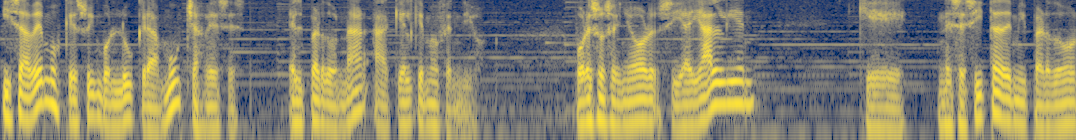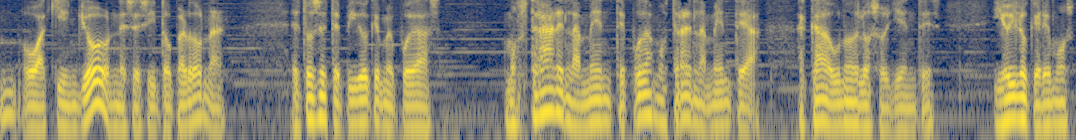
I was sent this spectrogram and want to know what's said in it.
y sabemos que eso involucra muchas veces el perdonar a aquel que me ofendió. Por eso, Señor, si hay alguien que necesita de mi perdón o a quien yo necesito perdonar. Entonces te pido que me puedas mostrar en la mente, puedas mostrar en la mente a, a cada uno de los oyentes. Y hoy lo queremos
